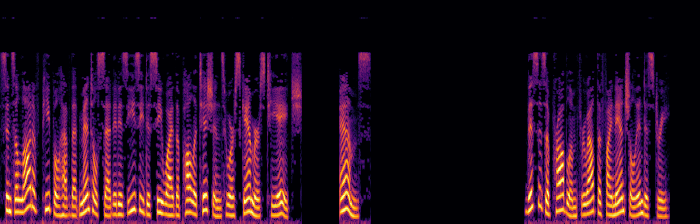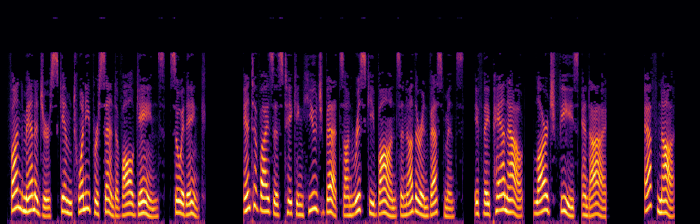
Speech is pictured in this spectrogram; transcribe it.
Since a lot of people have that mental set it is easy to see why the politicians who are scammers th. M's. This is a problem throughout the financial industry. Fund managers skim 20% of all gains, so it Inc. Incentivizes taking huge bets on risky bonds and other investments. If they pan out, large fees, and I. F not,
